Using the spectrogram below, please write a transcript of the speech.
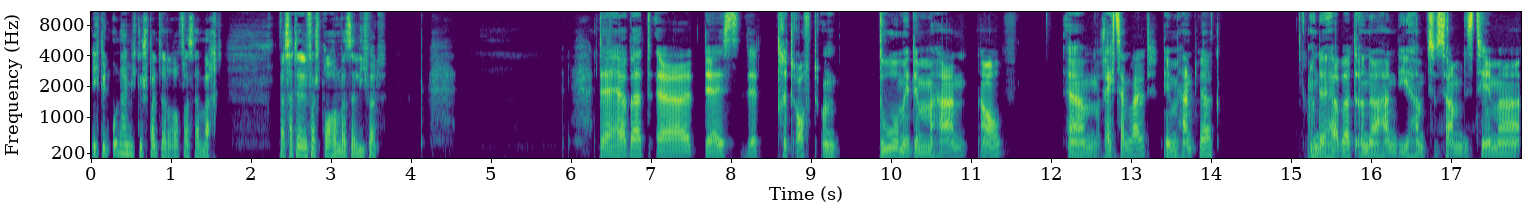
Ich bin unheimlich gespannt darauf, was er macht. Was hat er denn versprochen, was er liefert? Der Herbert, äh, der ist, der tritt oft und Duo mit dem Hahn auf, ähm, Rechtsanwalt im Handwerk. Und der Herbert und der Hahn, die haben zusammen das Thema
